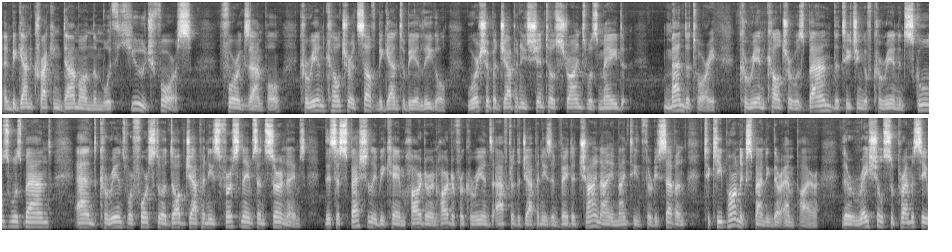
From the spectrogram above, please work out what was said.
and began cracking down on them with huge force. For example, Korean culture itself began to be illegal. Worship at Japanese Shinto shrines was made mandatory. Korean culture was banned, the teaching of Korean in schools was banned, and Koreans were forced to adopt Japanese first names and surnames. This especially became harder and harder for Koreans after the Japanese invaded China in 1937 to keep on expanding their empire. Their racial supremacy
